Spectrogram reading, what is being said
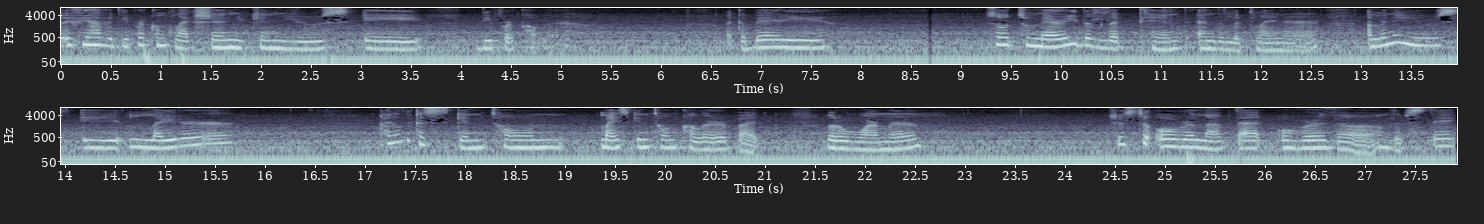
So if you have a deeper complexion, you can use a deeper color, like a berry. So to marry the lip tint and the lip liner, I'm gonna use a lighter, kind of like a skin tone, my skin tone color, but a little warmer. Just to overlap that over the lipstick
